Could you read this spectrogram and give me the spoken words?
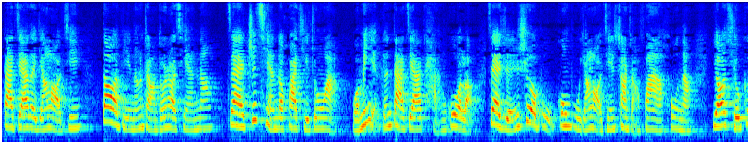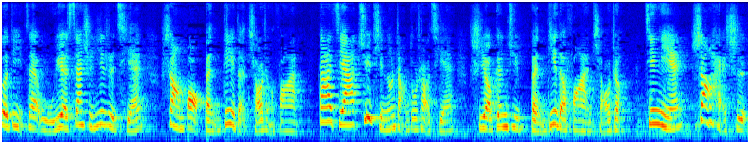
大家的养老金。到底能涨多少钱呢？在之前的话题中啊，我们也跟大家谈过了，在人社部公布养老金上涨方案后呢，要求各地在五月三十一日前上报本地的调整方案。大家具体能涨多少钱，是要根据本地的方案调整。今年上海市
